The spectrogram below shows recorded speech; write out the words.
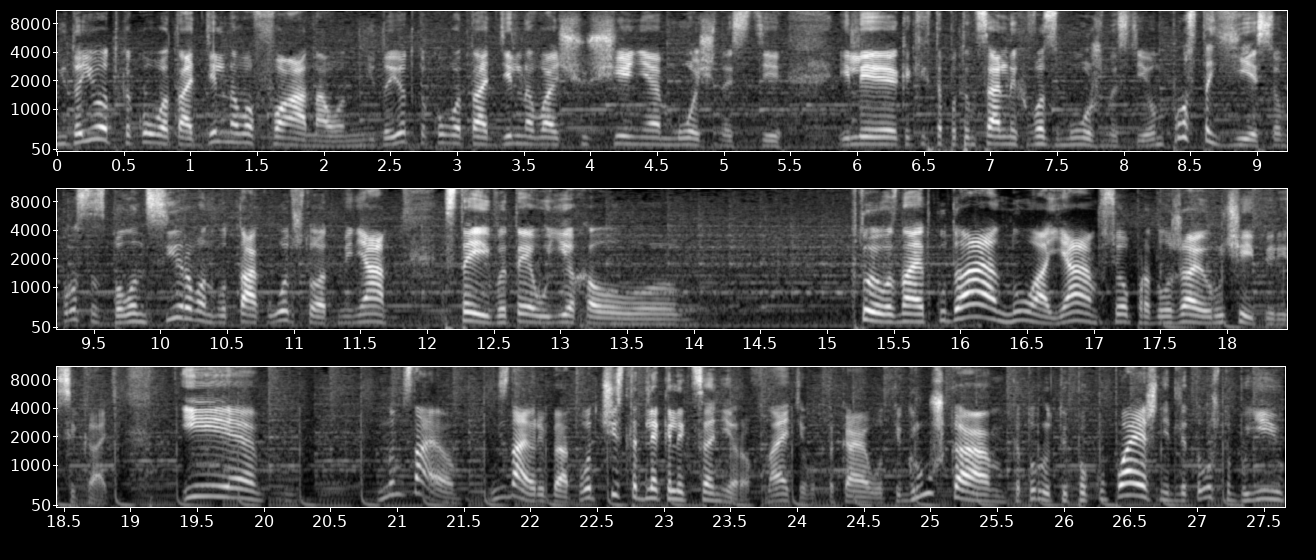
не дает какого-то отдельного фана, он не дает какого-то отдельного ощущения мощности или каких-то потенциальных возможностей. Он просто есть, он просто сбалансирован вот так вот, что от меня Стей ВТ уехал кто его знает куда, ну а я все продолжаю ручей пересекать. И ну, не знаю, не знаю, ребят, вот чисто для коллекционеров, знаете, вот такая вот игрушка, которую ты покупаешь не для того, чтобы ею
